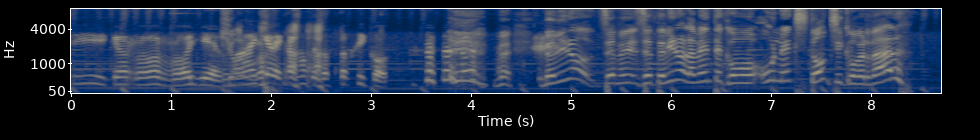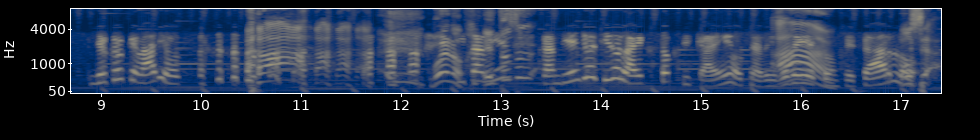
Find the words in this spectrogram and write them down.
sí, qué horror, Roger. Qué no hay que dejarnos de los tóxicos. Me, me vino, se, me- se te vino a la mente como un ex tóxico, ¿verdad? Yo creo que varios. bueno, y también, entonces, también yo he sido la ex tóxica, ¿eh? O sea, debo Ah. de confesarlo. o sea,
